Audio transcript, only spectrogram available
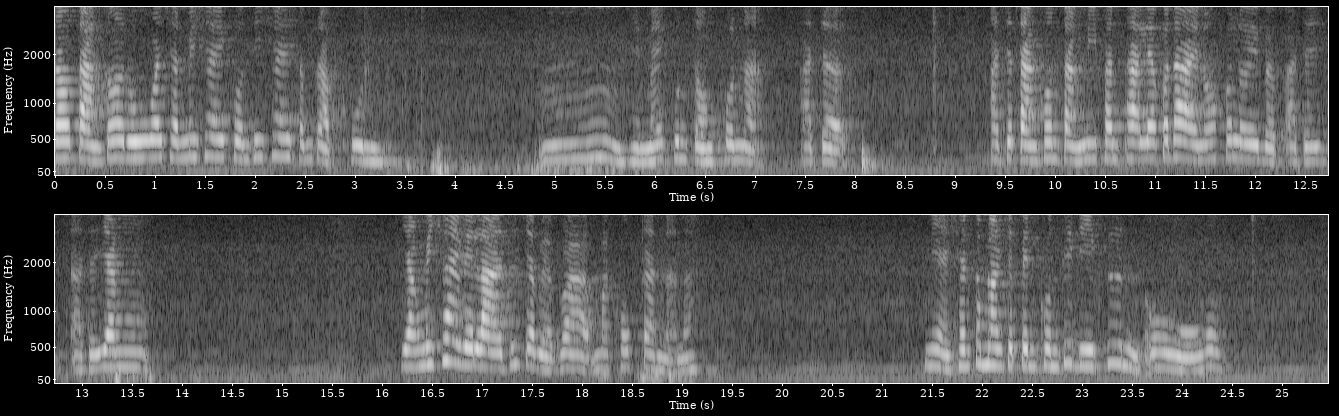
เราต่างก็รู้ว่าฉันไม่ใช่คนที่ใช่สำหรับคุณ อืม เห็นไหมคุณสองคนอะ อาจจะ อาจจะต่างคนต่างมีพันธะแล้วก็ได้เนาะก็เลยแบบอาจจะอาจจะยัง ยังไม่ใช่เวลาที่จะแบบว่ามาคบกันอะนะเนี่ย ฉันกำลังจะเป็นคนที่ดีขึ้น โอ้โหแส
